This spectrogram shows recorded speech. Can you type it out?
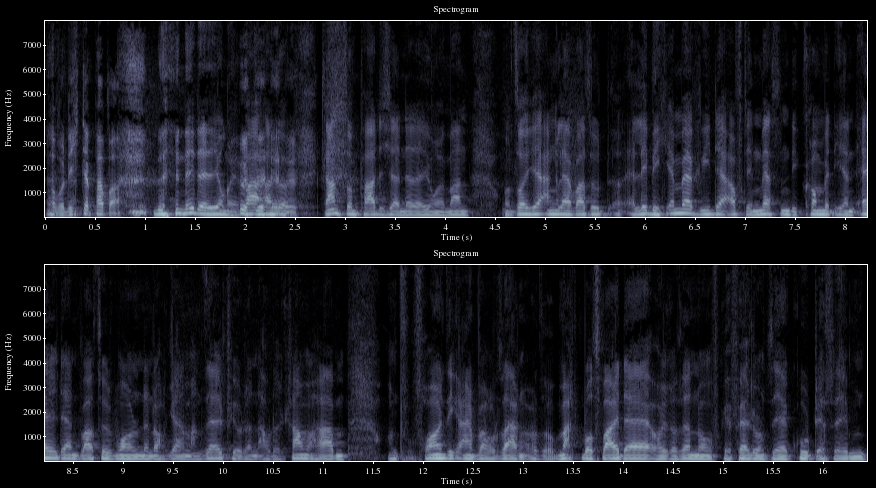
Aber nicht der Papa. nee, der Junge. War also ganz sympathischer, netter junge Mann. Und solche Angler, was so, erlebe ich immer wieder auf den Messen, die kommen mit ihren Eltern, was du, wollen dann auch gerne mal ein Selfie oder ein Autogramm haben und freuen sich einfach und sagen, also macht bloß weiter, eure Sendung gefällt uns sehr gut, ist eben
